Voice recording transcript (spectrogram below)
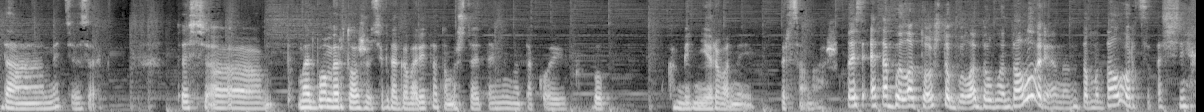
Да, Мэтью Зак. То есть э, Мэтт Бомбер тоже всегда говорит о том, что это именно такой как бы, комбинированный персонаж. То есть это было то, что было до Мандалориана, до Мандалорца, точнее.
